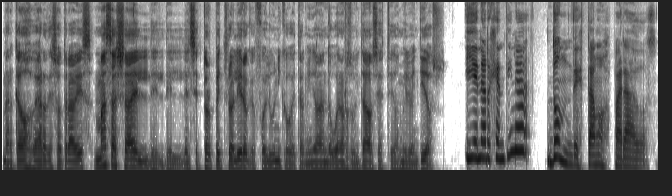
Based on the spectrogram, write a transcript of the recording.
mercados verdes otra vez, más allá del, del sector petrolero que fue el único que terminó dando buenos resultados este 2022. Y en Argentina, ¿dónde estamos parados?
